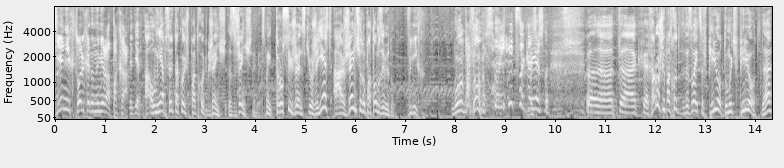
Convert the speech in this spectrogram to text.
денег только на номера, пока. нет, а у меня абсолютно такой же подход к женщ- с женщинами. Смотри, трусы женские уже есть, а женщину потом заведу. В них. Ну, потом свалится, конечно. Э, Так, хороший подход, это называется вперед, думать вперед, да?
